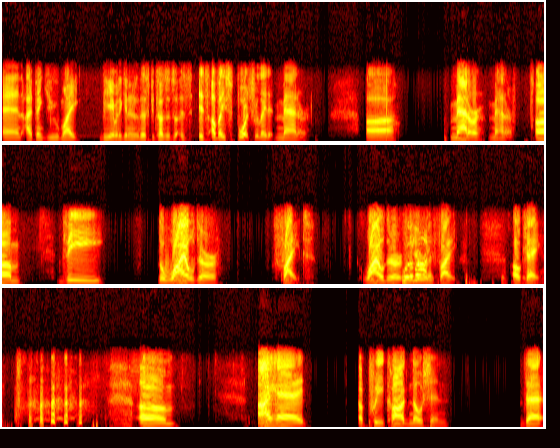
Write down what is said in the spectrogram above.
and I think you might be able to get into this because it's it's, it's of a sports related manner. Uh, matter manner. Um, the the Wilder fight, Wilder Fury it? fight. Okay. um, I had a precognition that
